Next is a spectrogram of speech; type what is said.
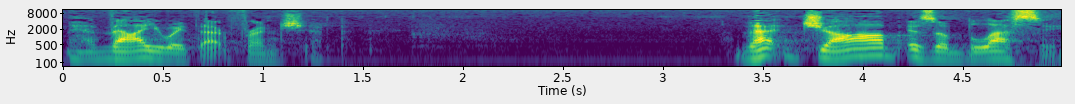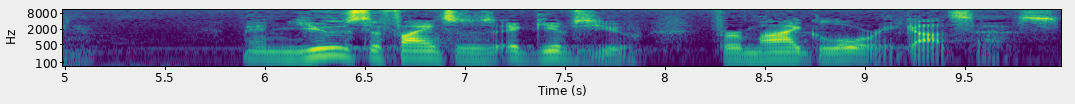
Man, evaluate that friendship. That job is a blessing. Man, use the finances it gives you for my glory, God says.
